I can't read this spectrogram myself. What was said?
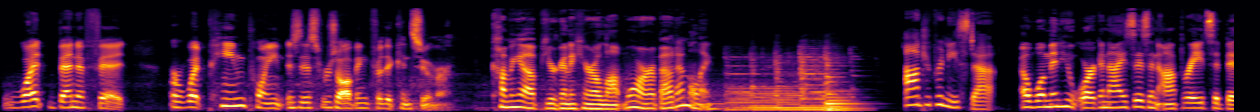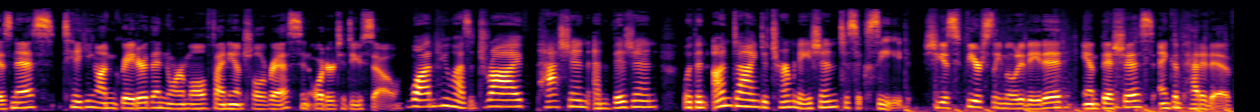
what benefit or what pain point is this resolving for the consumer? Coming up, you're going to hear a lot more about Emily. Entreprenista, a woman who organizes and operates a business, taking on greater than normal financial risks in order to do so. One who has a drive, passion, and vision with an undying determination to succeed. She is fiercely motivated, ambitious, and competitive,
